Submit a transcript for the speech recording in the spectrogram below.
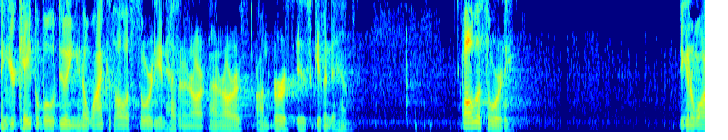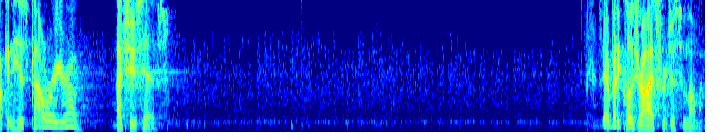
And you're capable of doing, you know why? Because all authority in heaven and on earth, on earth is given to him. All authority. You going to walk in his power or your own? I choose his. So, everybody, close your eyes for just a moment.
